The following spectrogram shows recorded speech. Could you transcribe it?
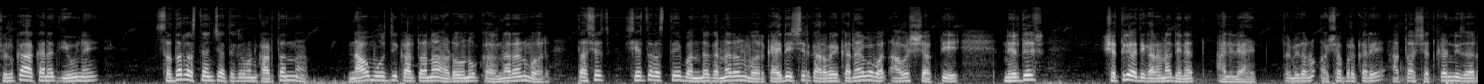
शुल्क आकारण्यात येऊ नये. सदर रस्त्यांचे अतिक्रमण काढताना नावमोजणी करताना अडवणूक करणाऱ्यांवर तसेच शेतरस्ते बंद करणाऱ्यांवर कायदेशीर कारवाई करण्याबाबत आवश्यक ते निर्देश क्षेत्रीय अधिकाऱ्यांना देण्यात आलेले आहेत. तर मित्रांनो अशा प्रकारे आता शेतकऱ्यांनी जर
